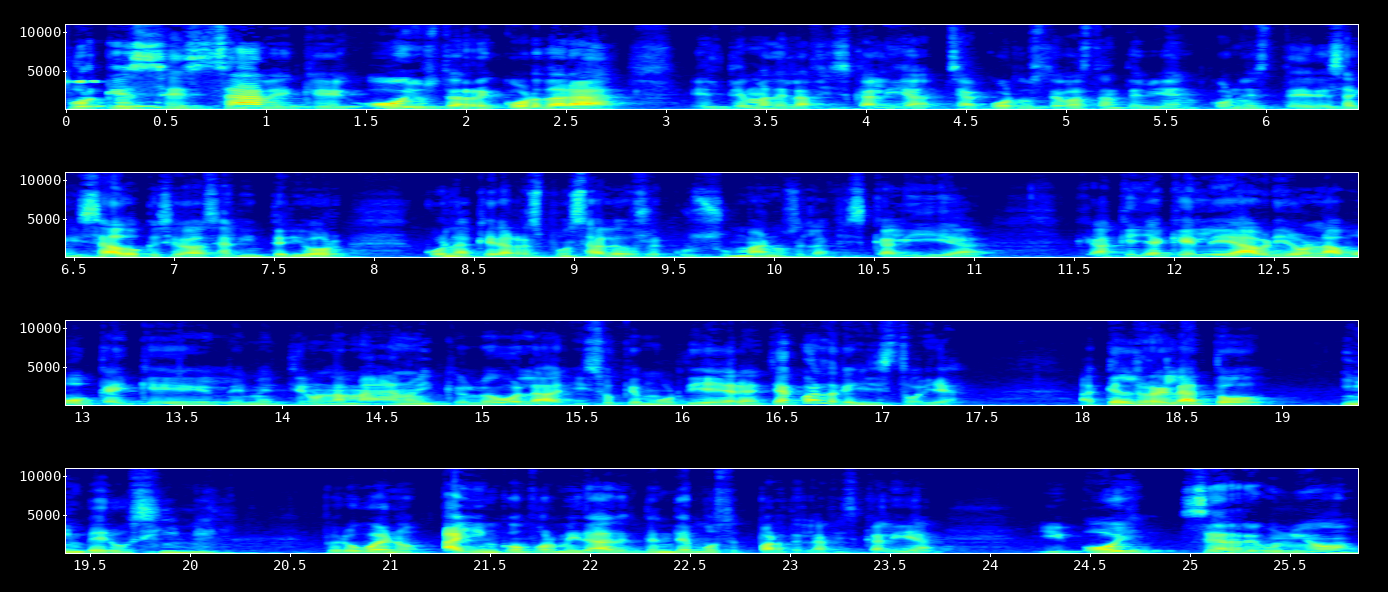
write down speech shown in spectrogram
porque se sabe que hoy usted recordará el tema de la fiscalía. Se acuerda usted bastante bien con este desaguisado que se va hacia el interior con la que era responsable de los recursos humanos de la fiscalía, aquella que le abrieron la boca y que le metieron la mano y que luego la hizo que mordiera. ¿Se acuerda aquella historia? Aquel relato inverosímil. Pero bueno, hay inconformidad, entendemos, de parte de la fiscalía. Y hoy se reunió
